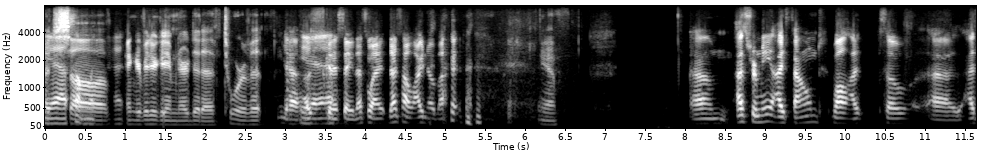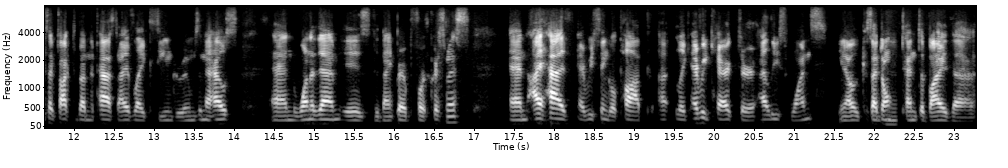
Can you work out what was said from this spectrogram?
I yeah, just saw like that. Angry Video Game Nerd did a tour of it. Yeah, I was just gonna say that's why that's how I know about it. Yeah. Um, as for me, I found well, I so uh, as I've talked about in the past, I have like themed rooms in the house, and one of them is the Nightmare Before Christmas, and I have every single pop, uh, like every character at least once, you know, because I don't tend to buy the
